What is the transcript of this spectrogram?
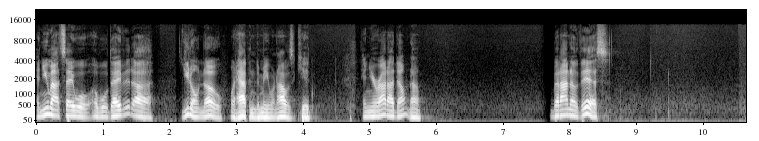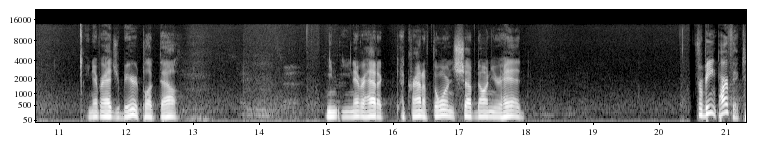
and you might say, "Well, uh, well, David, uh, you don't know what happened to me when I was a kid," and you're right. I don't know, but I know this: you never had your beard plucked out. You, you never had a, a crown of thorns shoved on your head for being perfect.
